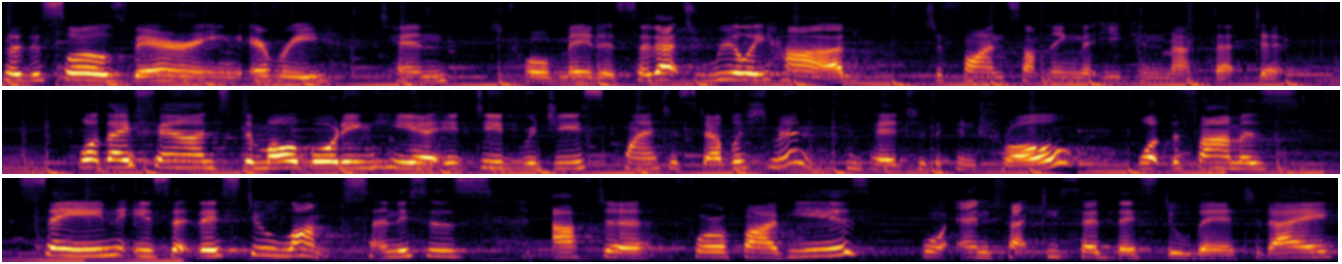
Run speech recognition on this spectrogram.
so the soil's varying every 10 to 12 metres. So that's really hard to find something that you can map that depth. What they found, the moldboarding here, it did reduce plant establishment compared to the control. What the farmers seen is that there's still lumps, and this is after four or five years. Well, in fact, he said they're still there today.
